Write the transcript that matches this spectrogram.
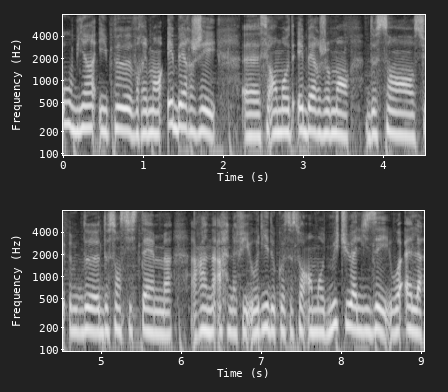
ou bien il peut vraiment héberger, c'est en mode hébergement de son, de, son système, que ce soit en mode mutualisé ou elle,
